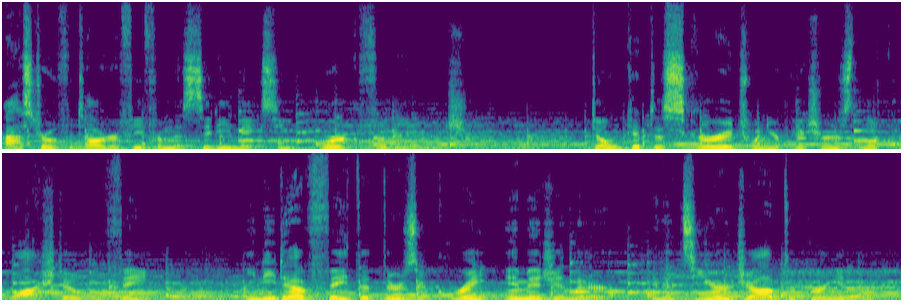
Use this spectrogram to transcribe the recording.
Astrophotography from the city makes you work for the image. Don't get discouraged when your pictures look washed out and faint. You need to have faith that there's a great image in there, and it's your job to bring it out.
